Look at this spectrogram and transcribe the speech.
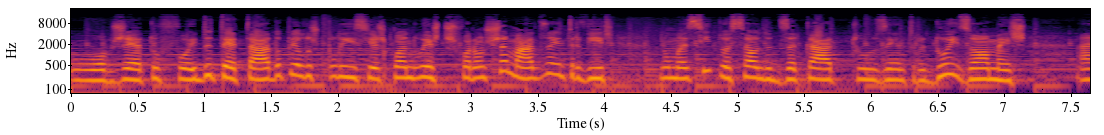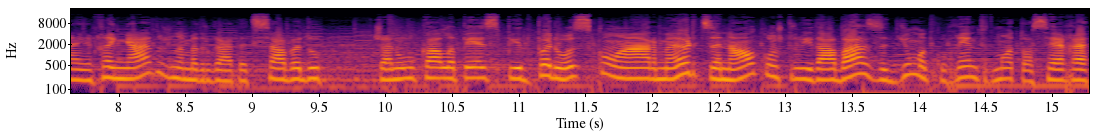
O objeto foi detectado pelos polícias quando estes foram chamados a intervir numa situação de desacatos entre dois homens em na madrugada de sábado. Já no local, a PSP deparou-se com a arma artesanal construída à base de uma corrente de motosserra.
